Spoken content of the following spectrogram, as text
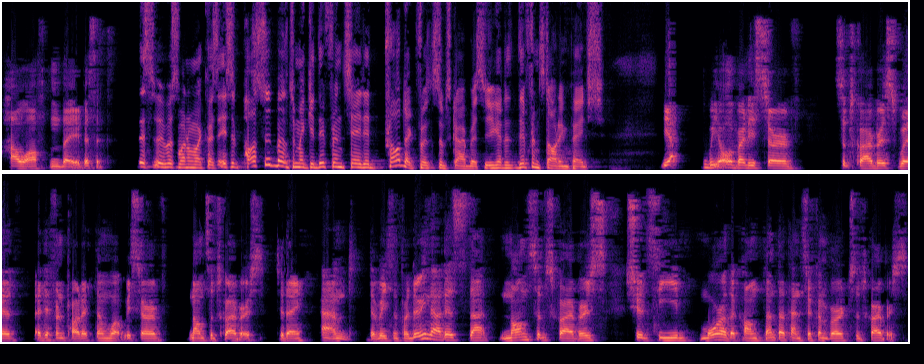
how often they visit. This was one of my questions. Is it possible to make a differentiated product for subscribers so you get a different starting page? Yeah, we already serve subscribers with a different product than what we serve non-subscribers today. And the reason for doing that is that non-subscribers should see more of the content that tends to convert subscribers.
